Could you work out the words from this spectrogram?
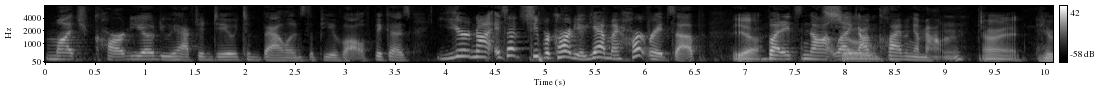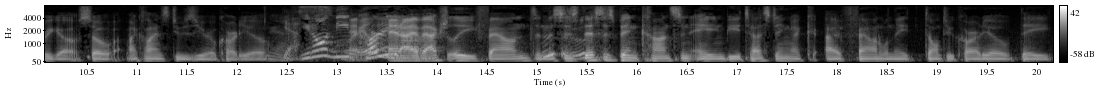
much cardio do we have to do to balance the Pvolve? Because you're not it's not super cardio. Yeah, my heart rate's up. Yeah. But it's not like I'm climbing a mountain. All right, here we go. So my clients do zero cardio. Yes. You don't need Really? cardio. And I've actually found, and this is this has been constant A and B testing. I, have found when they don't do cardio, they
